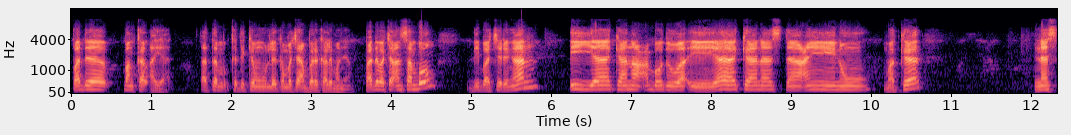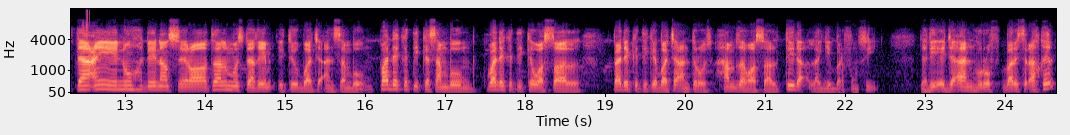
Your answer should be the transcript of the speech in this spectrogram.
pada pangkal ayat atau ketika memulakan bacaan pada kalimahnya. Pada bacaan sambung dibaca dengan iyyaka na'budu wa iyyaka nasta'inu. Maka nasta'inu ihdinas siratal mustaqim itu bacaan sambung. Pada ketika sambung, pada ketika wasal, pada ketika bacaan terus hamzah wasal tidak lagi berfungsi. Jadi ejaan huruf baris terakhir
